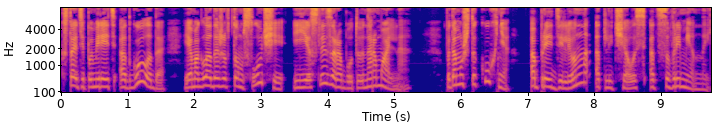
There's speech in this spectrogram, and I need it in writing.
Кстати, помереть от голода я могла даже в том случае, если заработаю нормально. Потому что кухня определенно отличалась от современной.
